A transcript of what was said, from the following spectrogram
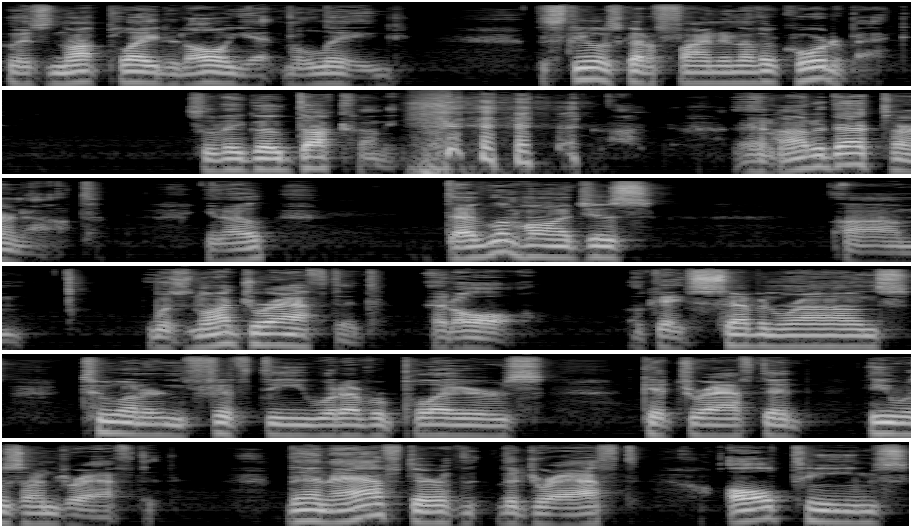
who has not played at all yet in the league, the Steelers got to find another quarterback. So they go duck hunting. and how did that turn out? You know, Devlin Hodges um, was not drafted at all. Okay, seven rounds, 250 whatever players get drafted. He was undrafted. Then after the draft, all teams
